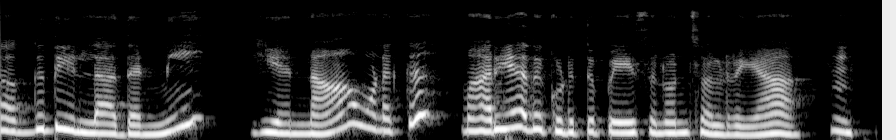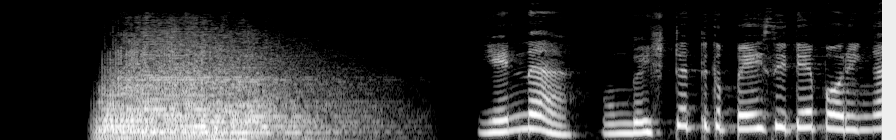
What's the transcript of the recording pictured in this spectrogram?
தகுதி இல்லாத நீ ஏன்னா உனக்கு மரியாதை கொடுத்து பேசணும்னு சொல்றியா? என்ன உங்க இஷ்டத்துக்கு பேசிட்டே போறீங்க?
